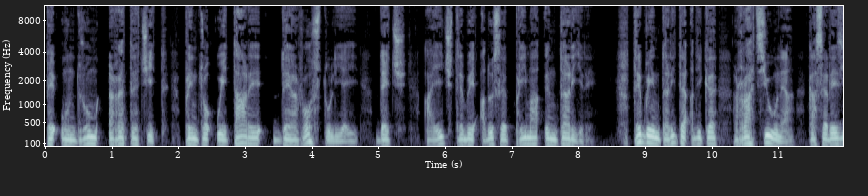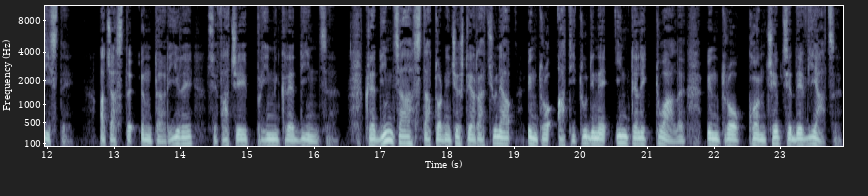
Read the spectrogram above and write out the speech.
pe un drum rătăcit, printr-o uitare de rostul ei. Deci, aici trebuie adusă prima întărire. Trebuie întărită, adică rațiunea, ca să reziste. Această întărire se face prin credință. Credința statornicește rațiunea într-o atitudine intelectuală, într-o concepție de viață.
